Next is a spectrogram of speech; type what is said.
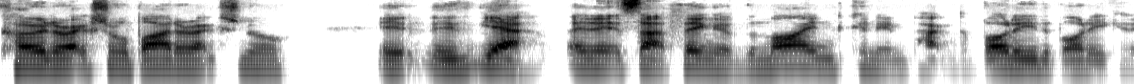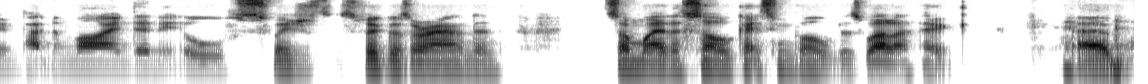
co-directional, bidirectional. It, it, yeah, and it's that thing of the mind can impact the body, the body can impact the mind, and it all swigs, swiggles around, and somewhere the soul gets involved as well. I think. Um,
